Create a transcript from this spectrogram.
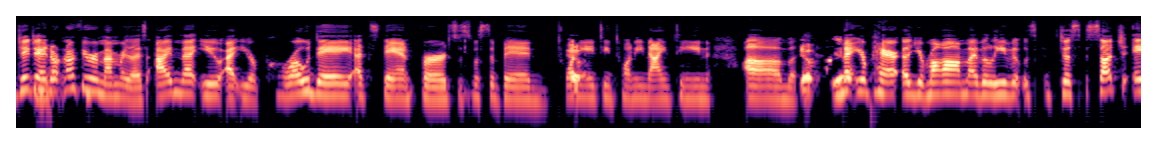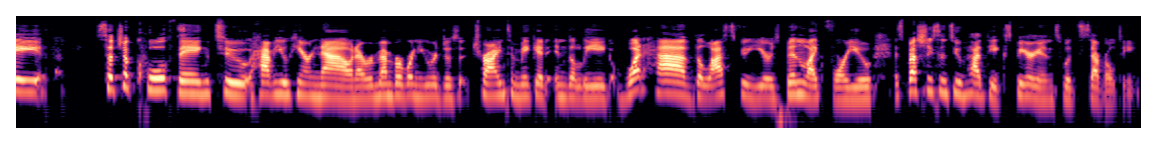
JJ, I Mm. don't know if you remember this. I met you at your pro day at Stanford. So this must have been 2018, 2019. Um, Yep. met your parent, uh, your mom. I believe it was just such a such a cool thing to have you here now. And I remember when you were just trying to make it in the league. What have the last few years been like for you, especially since you had the experience with several teams?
